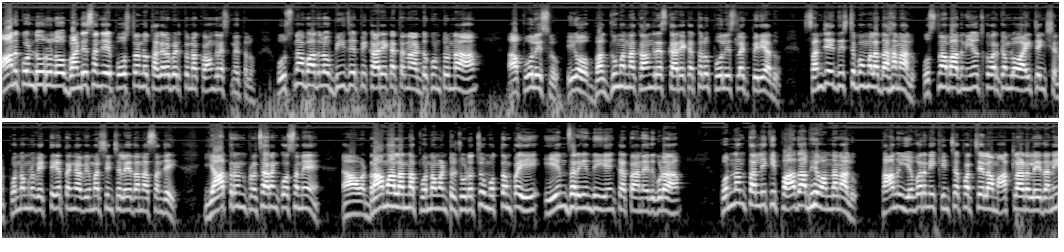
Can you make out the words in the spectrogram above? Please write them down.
మానకొండూరులో బండి సంజయ్ పోస్టర్ను తగలబెడుతున్న కాంగ్రెస్ నేతలు హుస్నాబాద్లో బీజేపీ కార్యకర్తలను అడ్డుకుంటున్న ఆ పోలీసులు. ఇగో బగ్గుమన్న కాంగ్రెస్ కార్యకర్తలు పోలీసులకు ఫిర్యాదు. సంజయ్ దిష్టిబొమ్మల దహనాలు. ఉస్నాబాద్ నియోజకవర్గంలో హైటెన్షన్ పొన్నంను వ్యక్తిగతంగా విమర్శించలేదన్న సంజయ్. యాత్రను ప్రచారం కోసమే డ్రామాలన్న పొన్నం అంటూ చూడొచ్చు. మొత్తంపై ఏం జరిగింది ఏం కథ అనేది కూడా పొన్నం తల్లికి పాదాభివందనాలు. తాను ఎవరిని కించపరిచేలా మాట్లాడలేదని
